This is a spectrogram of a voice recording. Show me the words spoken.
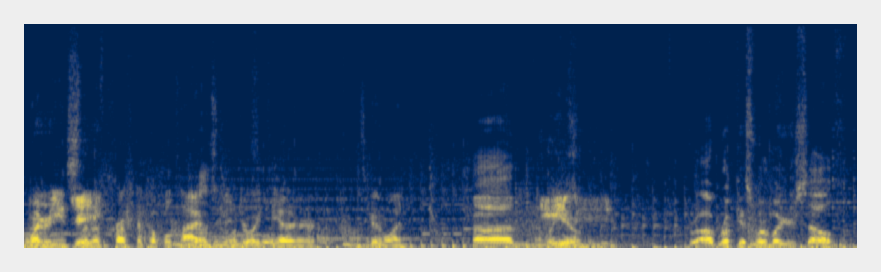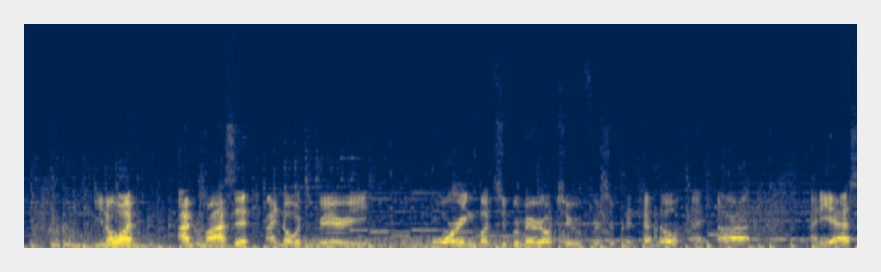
One Or me and Jay. Slim have crushed a couple times That's and enjoyed wonderful. together. It's a good one. Um, What about you? Easy. uh, Rookus, what about yourself? You know what? I'm classic. I know it's very boring, but Super Mario 2 for Super Nintendo and uh, NES.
